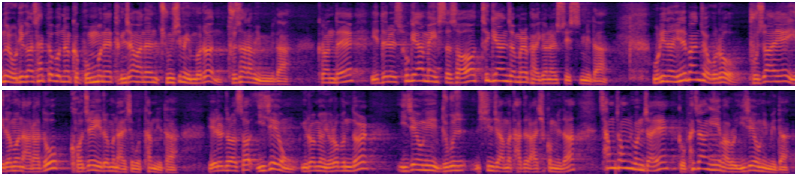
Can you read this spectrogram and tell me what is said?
오늘 우리가 살펴보는 그 본문에 등장하는 중심 인물은 두 사람입니다. 그런데 이들을 소개함에 있어서 특이한 점을 발견할 수 있습니다. 우리는 일반적으로 부자의 이름은 알아도 거제의 이름은 알지 못합니다. 예를 들어서 이재용 이러면 여러분들 이재용이 누구신지 아마 다들 아실 겁니다. 삼성전자의 그 회장이 바로 이재용입니다.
